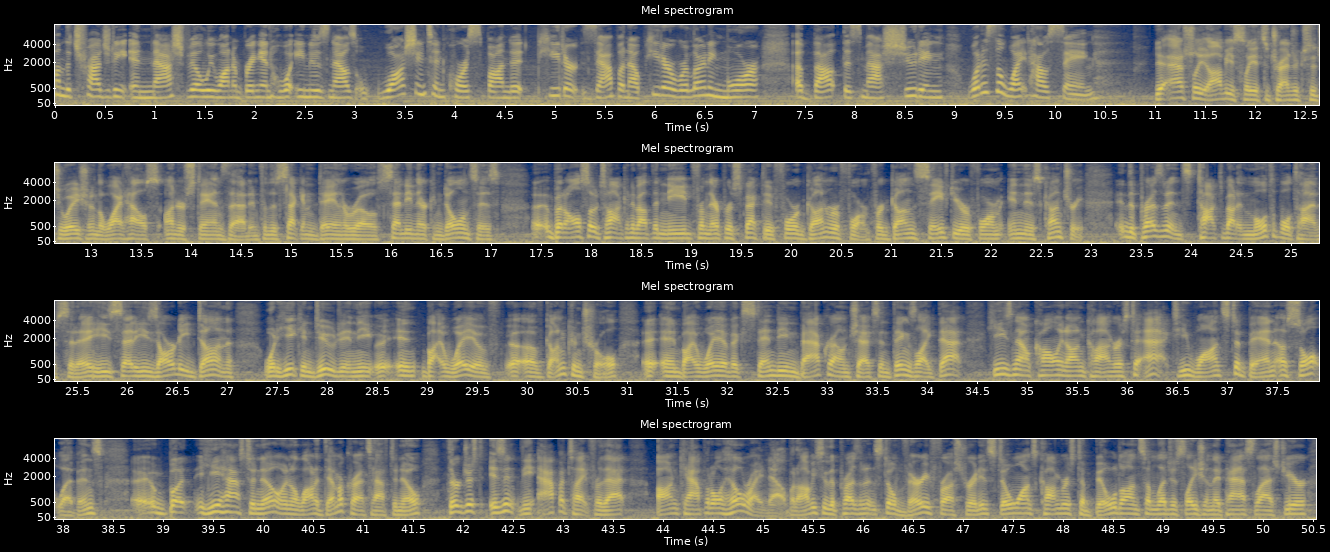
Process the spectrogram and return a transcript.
On the tragedy in Nashville, we want to bring in Hawaii News Now's Washington correspondent Peter Zampa. Now, Peter, we're learning more about this mass shooting. What is the White House saying? Yeah, Ashley, obviously it's a tragic situation, and the White House understands that. And for the second day in a row, sending their condolences, uh, but also talking about the need from their perspective for gun reform, for gun safety reform in this country. The president's talked about it multiple times today. He said he's already done what he can do in the, in, by way of, uh, of gun control and by way of extending background checks and things like that. He's now calling on Congress to act. He wants to ban assault weapons, uh, but he has to know, and a lot of Democrats Democrats have to know there just isn't the appetite for that on Capitol Hill right now. But obviously, the president is still very frustrated, still wants Congress to build on some legislation they passed last year.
